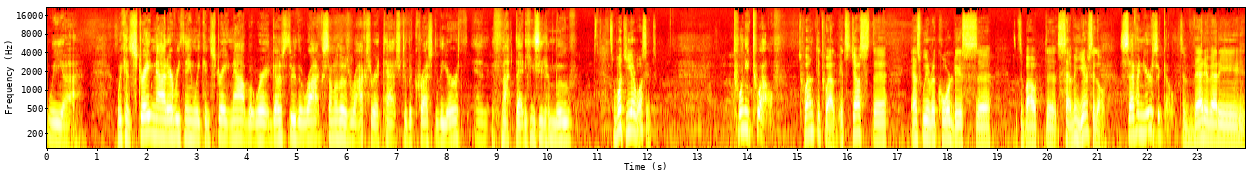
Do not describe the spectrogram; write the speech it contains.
We, uh, we can straighten out everything we can straighten out, but where it goes through the rocks, some of those rocks are attached to the crust of the earth and not that easy to move. What year was it? 2012. 2012. It's just uh, as we record this, uh, it's about uh, seven years ago. Seven years ago. It's a very, very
